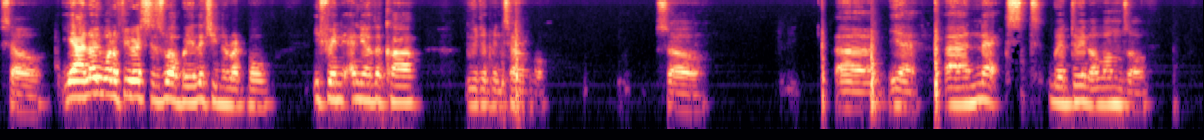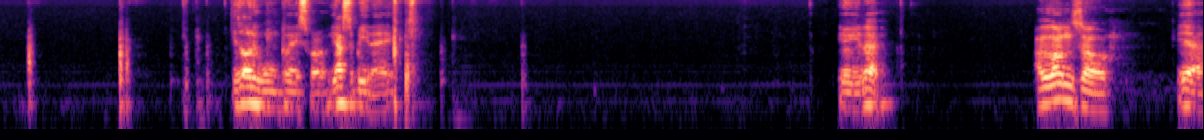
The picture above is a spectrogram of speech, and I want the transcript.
So yeah, I know you won a few races as well, but you're literally in the Red Bull. If you're in any other car, you would have been terrible. So uh yeah. Uh next we're doing Alonso. He's only one place, bro. He has to be there. Yo, you there? Alonso, Yeah.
